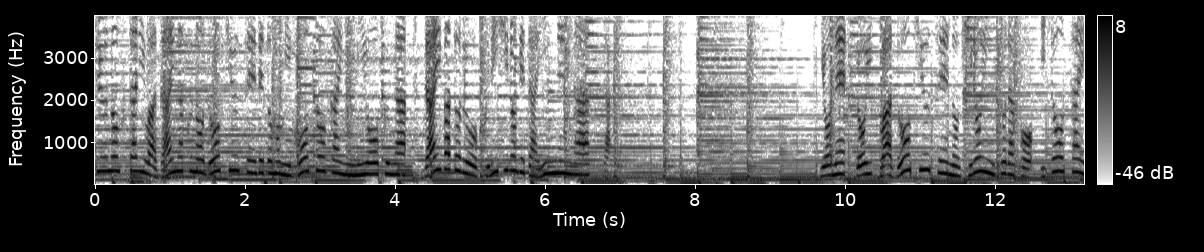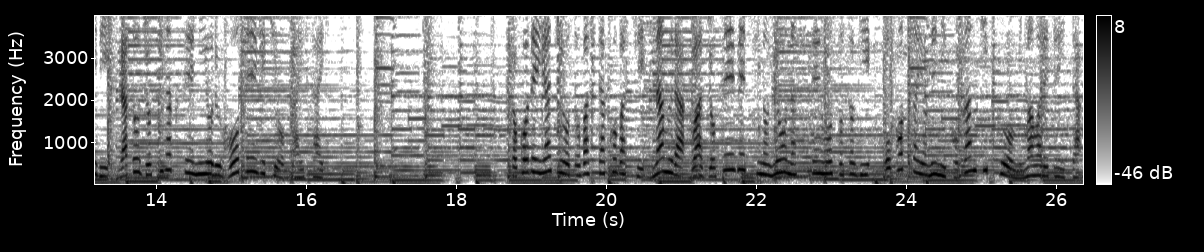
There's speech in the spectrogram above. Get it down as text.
中の2人は大学の同級生で共に放送会に身を置くが、大バトルを繰り広げた因縁があった。米、土井は同級生のヒロイントラコ、伊藤沙莉らと女子学生による法廷劇を開催。そこでヤジを飛ばした小橋、名村は女性蔑視のような視線を注ぎ、怒った米に股間キックを見舞われていた。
